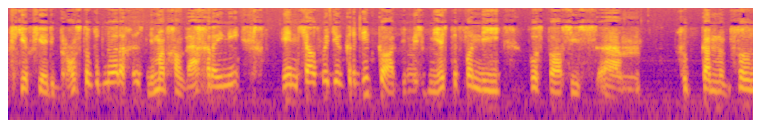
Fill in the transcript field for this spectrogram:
gee vir jou die brandstof wat nodig is. Niemand gaan wegry nie en selfs met jou kredietkaart die meeste van die postasies ehm um, kan vol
